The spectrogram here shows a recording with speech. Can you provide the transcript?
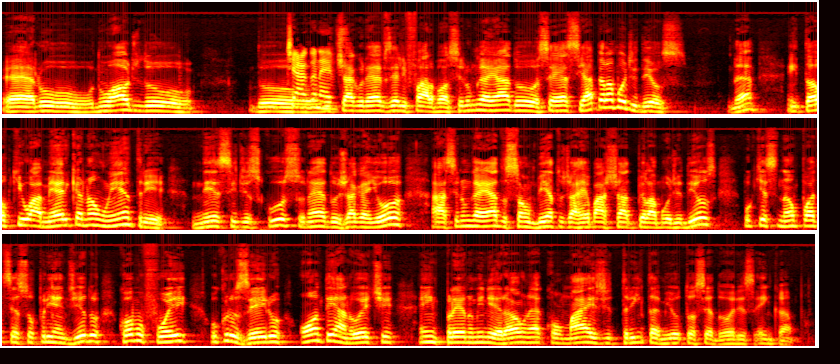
É, no, no áudio do, do Thiago Neves. Neves, ele fala: se não ganhar do CSA, pelo amor de Deus, né? Então, que o América não entre nesse discurso, né, do já ganhou, ah, se não ganhar do São Bento já rebaixado, pelo amor de Deus, porque senão pode ser surpreendido, como foi o Cruzeiro ontem à noite, em pleno Mineirão, né, com mais de 30 mil torcedores em campo.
